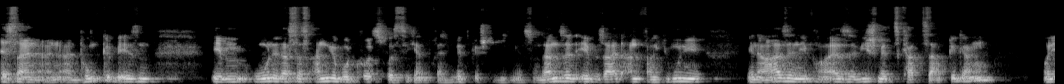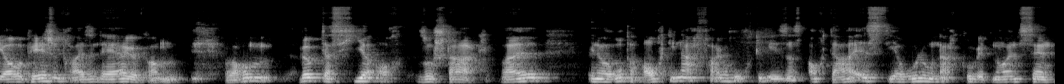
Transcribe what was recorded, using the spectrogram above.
ist ein, ein, ein Punkt gewesen, eben ohne dass das Angebot kurzfristig entsprechend mitgestiegen ist. Und dann sind eben seit Anfang Juni in Asien die Preise wie Schmitz Katze abgegangen und die europäischen Preise hinterhergekommen. Warum wirkt das hier auch so stark? Weil in Europa auch die Nachfrage hoch gewesen ist. Auch da ist die Erholung nach Covid-19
